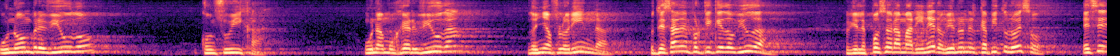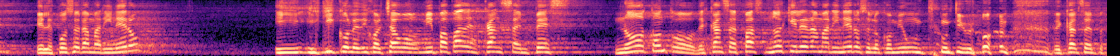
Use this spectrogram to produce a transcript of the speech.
Un hombre viudo con su hija, una mujer viuda, doña Florinda. ¿Ustedes saben por qué quedó viuda? Porque el esposo era marinero, ¿vieron en el capítulo eso? Ese, el esposo era marinero y, Kiko le dijo al chavo, mi papá descansa en pez. No, tonto, descansa en paz. No es que él era marinero, se lo comió un, tiburón. descansa en pez.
